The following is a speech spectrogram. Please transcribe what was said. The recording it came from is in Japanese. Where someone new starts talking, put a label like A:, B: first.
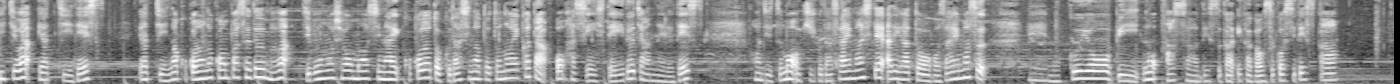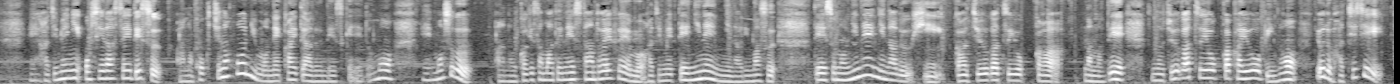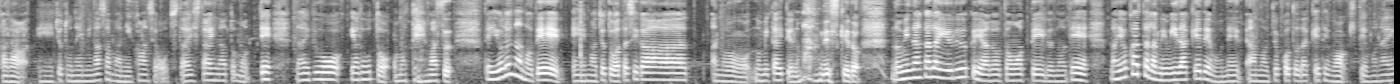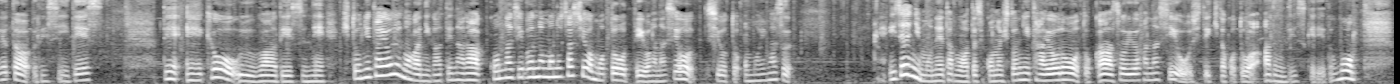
A: にちは、やっちーです。やっちーの心のコンパスルームは自分を消耗しない心と暮らしの整え方を発信しているチャンネルです。本日もお聴きくださいましてありがとうございます、えー、木曜日の朝ですが、いかがお過ごしですか？えー、初めにお知らせです。あの告知の方にもね書いてあるんですけれども、えー、もうすぐあのおかげさまでねスタンド FM 始めて2年になります。でその2年になる日が10月4日なのでその10月4日火曜日の夜8時から、えー、ちょっとね皆様に感謝をお伝えしたいなと思ってライブをやろうと思っています。で夜なので、えー、まあ、ちょっと私があの飲みたいっていうのもあるんですけど 飲みながらゆるくやろうと思っているので、まあ、よかったら耳だけでもねあのちょこっとだけでも来てもらえると嬉しいです。で、えー、今日はですね人に頼るのが苦手ならこんな自分の物差しを持とうっていう話をしようと思います。以前にもね多分私この人に頼ろうとかそういう話をしてきたことはあるんですけれども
